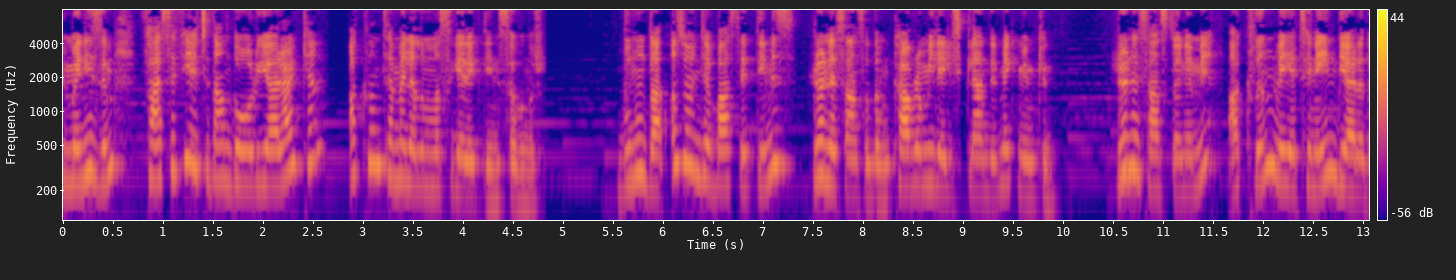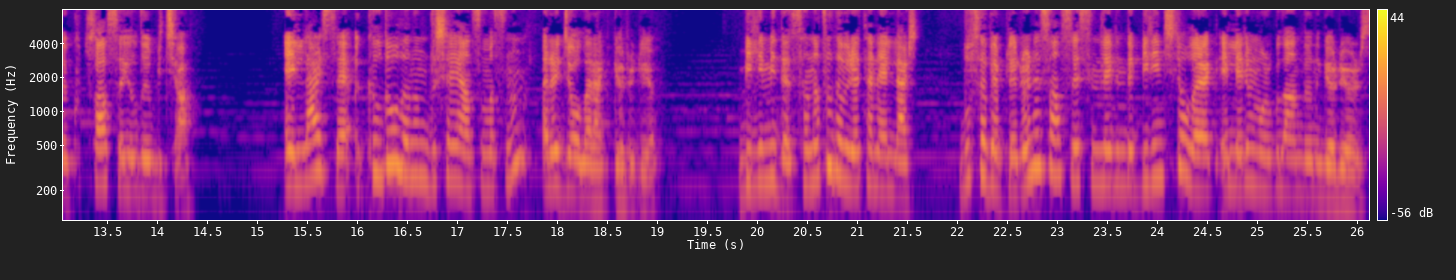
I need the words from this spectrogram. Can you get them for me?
Hümanizm felsefi açıdan doğruyu ararken aklın temel alınması gerektiğini savunur. Bunu da az önce bahsettiğimiz Rönesans adamı kavramıyla ilişkilendirmek mümkün. Rönesans dönemi aklın ve yeteneğin bir arada kutsal sayıldığı bir çağ. Ellerse akılda olanın dışa yansımasının aracı olarak görülüyor. Bilimi de sanatı da üreten eller. Bu sebeple Rönesans resimlerinde bilinçli olarak ellerin vurgulandığını görüyoruz.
